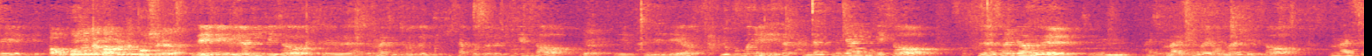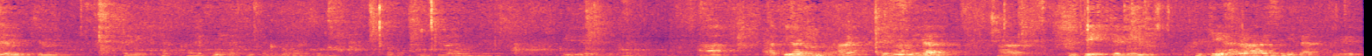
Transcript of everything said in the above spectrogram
네, 네. 한번 보도되가 한번 보셔요. 네, 네. 의원님께서 그 하신 말씀 저도 이제 기사 보도를 통해서 네. 네, 봤는데요. 이 부분에 대해서 담당 팀장님께서 그 부연 설명을 좀 하신 말씀과 연관돼서 한 말씀 좀 저기 부탁하겠습니다. 팀장님. 아, 아, 의원님, 아, 죄송합니다. 아, 그렇게 저기 그렇게 하도록 하겠습니다. 그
